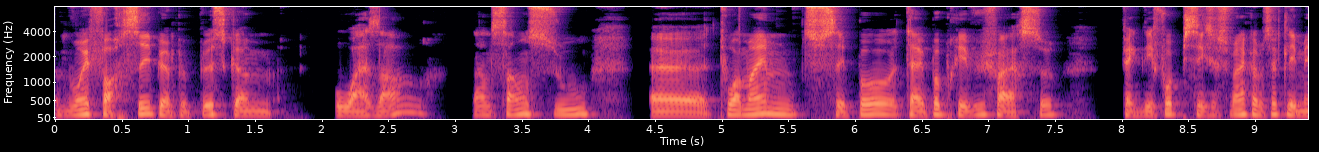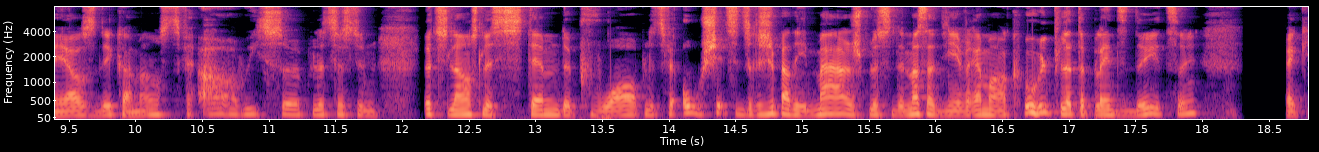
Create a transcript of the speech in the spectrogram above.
moins forcé, puis un peu plus comme au hasard, dans le sens où euh, toi-même, tu sais pas, t'avais pas prévu faire ça. Fait que des fois, puis c'est souvent comme ça que les meilleures idées commencent. Tu fais Ah oui, ça. Puis là, une- là, tu lances le système de pouvoir. Puis là, tu fais Oh shit, c'est dirigé par des mages. Puis là, soudainement, ça devient vraiment cool. Puis là, t'as plein d'idées, tu sais. Fait que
